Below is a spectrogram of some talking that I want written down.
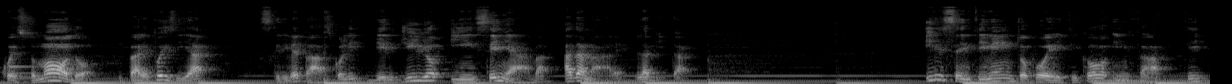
questo modo di fare poesia, scrive Pascoli, Virgilio insegnava ad amare la vita. Il sentimento poetico, infatti,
